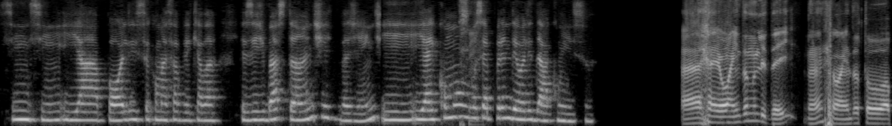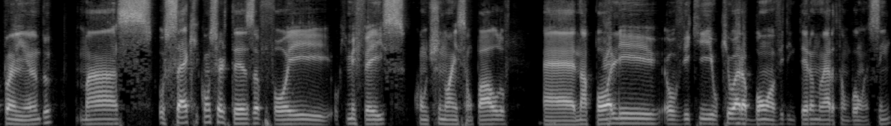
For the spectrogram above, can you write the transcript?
Sim, sim, e a Poli, você começa a ver que ela exige bastante da gente, e, e aí como Sim. você aprendeu a lidar com isso? É, eu ainda não lidei, né? Eu ainda tô apanhando, mas o SEC com certeza foi o que me fez continuar em São Paulo. É, na Poli, eu vi que o que eu era bom a vida inteira não era tão bom assim.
